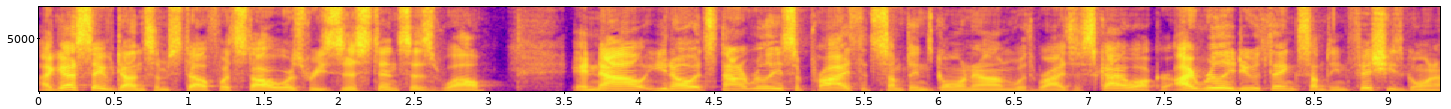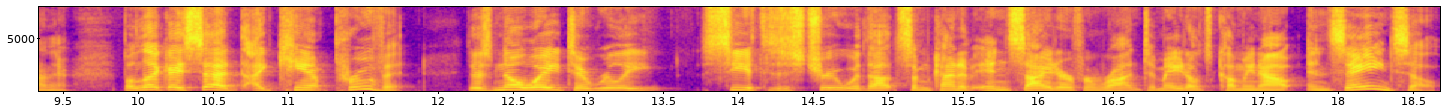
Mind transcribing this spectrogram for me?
I guess they've done some stuff with Star Wars Resistance as well. And now, you know, it's not really a surprise that something's going on with Rise of Skywalker. I really do think something fishy's going on there. But like I said, I can't prove it. There's no way to really see if this is true without some kind of insider from Rotten Tomatoes coming out and saying so.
